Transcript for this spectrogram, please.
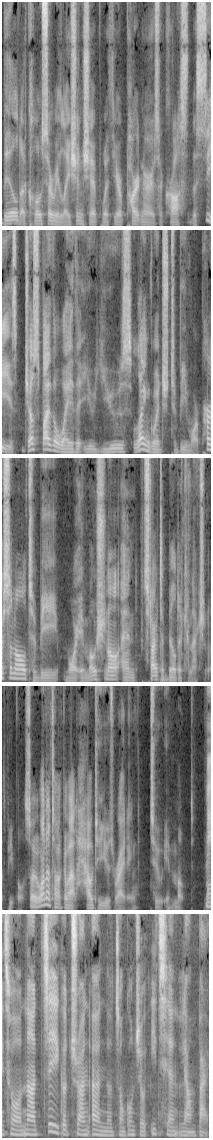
build a closer relationship with your partners across the seas just by the way that you use language to be more personal, to be more emotional, and start to build a connection with people. So we want to talk about how to use writing to emote. 没错，那这个专案呢，总共只有一千两百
